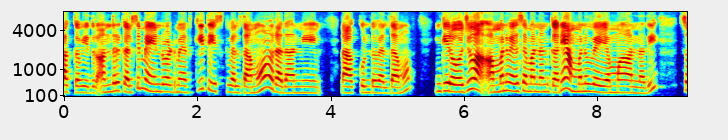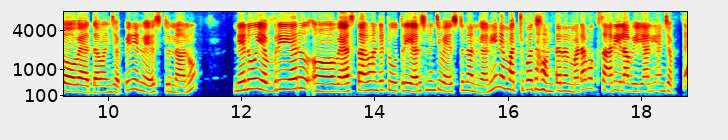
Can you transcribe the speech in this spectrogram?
పక్క వీధులు. అందరూ కలిసి మెయిన్ రోడ్ మీదకి తీసుకువెళ్తాము. రథాన్ని లాక్కుంటూ వెళ్తాము. ఇంక ఈరోజు అమ్మను వేసేమన్నాను కానీ అమ్మను వేయమ్మా అన్నది. సో వేద్దామని చెప్పి నేను వేస్తున్నాను. నేను ఎవ్రీ ఇయర్ వేస్తాను. అంటే టూ త్రీ ఇయర్స్ నుంచి వేస్తున్నాను కానీ నేను మర్చిపోతూ ఉంటాను అనమాట ఒకసారి ఇలా వేయాలి అని చెప్తే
